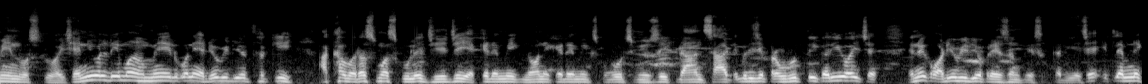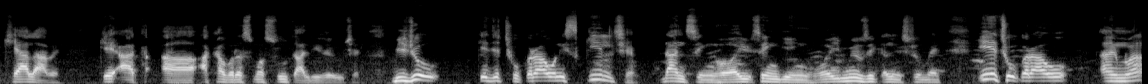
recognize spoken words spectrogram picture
મેઇન વસ્તુ હોય છે. એન્યુઅલ ડેમાં અમે એ લોકોને એડિયો વીડિયો થકી આખા વર્ષમાં સ્કૂલે જે જે academic non academic sports music dance art એ બધી જે પ્રવૃત્તિ કરી હોય છે એનો એક ઓડિયો વીડિયો પ્રેઝન્ટ કરીએ છીએ. એટલે એમને ખ્યાલ આવે કે આખા વર્ષમાં શું ચાલી રહ્યું છે. બીજું કે જે છોકરાઓની સ્કિલ છે ડાન્સિંગ હોય સિંગિંગ હોય મ્યુઝિકલ ઇન્સ્ટ્રુમેન્ટ એ છોકરાઓ એમના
